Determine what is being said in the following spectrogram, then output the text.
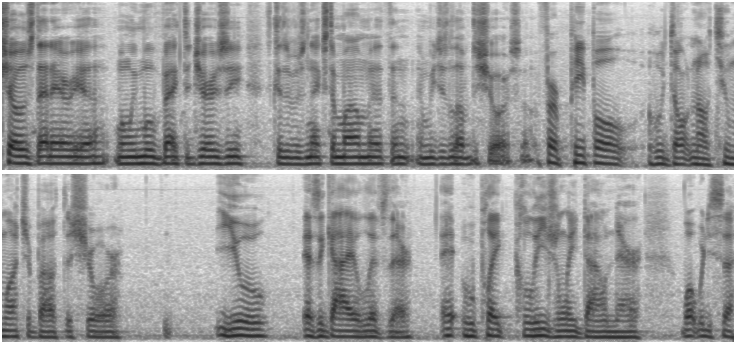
Uh, chose that area when we moved back to Jersey. Because it was next to Monmouth, and, and we just love the shore. So For people who don't know too much about the shore, you, as a guy who lives there, eh, who played collegially down there, what would you say?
